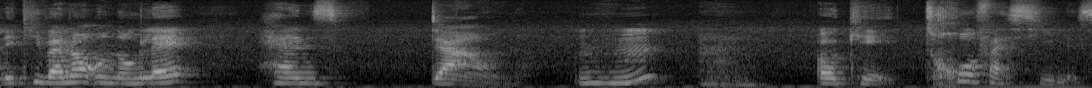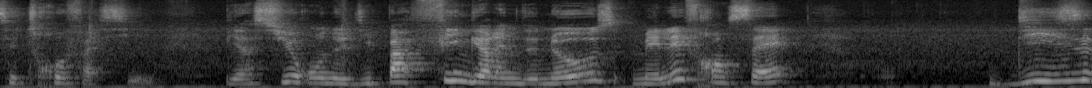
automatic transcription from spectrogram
L'équivalent en anglais, hands down. Hmm? Ok, trop facile, c'est trop facile. Bien sûr, on ne dit pas finger in the nose, mais les Français disent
